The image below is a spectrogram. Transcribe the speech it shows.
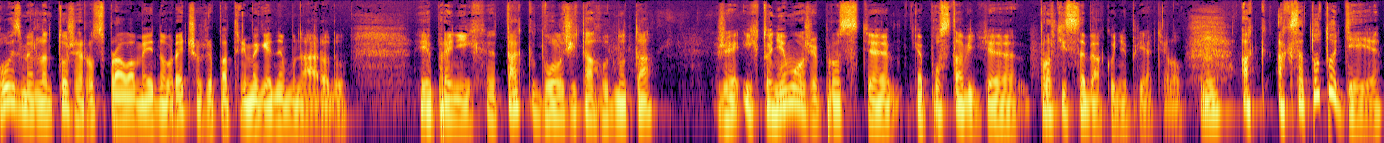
povedzme len to, že rozprávame jednou rečou, že patríme k jednému národu, je pre nich tak dôležitá hodnota, že ich to nemôže proste postaviť e, proti sebe ako nepriateľov. Hmm. Ak, ak sa toto deje,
